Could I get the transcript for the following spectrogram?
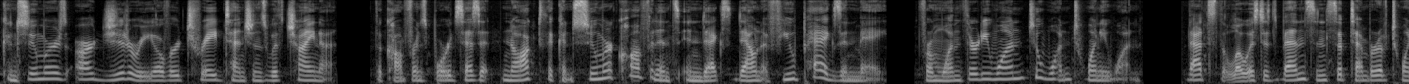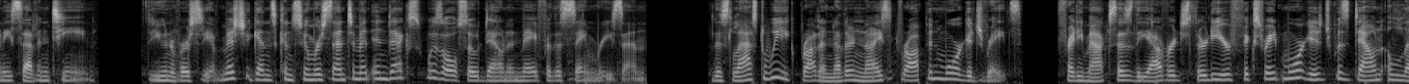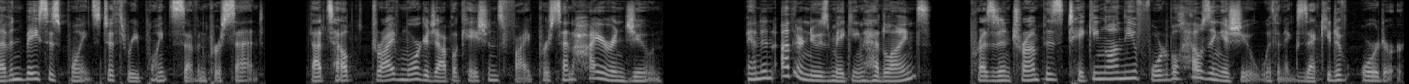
Consumers are jittery over trade tensions with China. The conference board says it knocked the Consumer Confidence Index down a few pegs in May, from 131 to 121. That's the lowest it's been since September of 2017. The University of Michigan's Consumer Sentiment Index was also down in May for the same reason. This last week brought another nice drop in mortgage rates. Freddie Mac says the average 30 year fixed rate mortgage was down 11 basis points to 3.7%. That's helped drive mortgage applications 5% higher in June. And in other news making headlines, President Trump is taking on the affordable housing issue with an executive order.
